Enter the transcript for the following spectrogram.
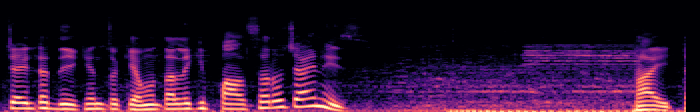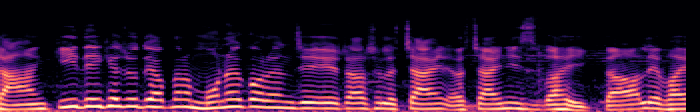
স্টাইলটা দেখেন তো কেমন, তাহলে কি পালসারও চাইনিজ ভাই, টাঙ্কি দেখে যদি আপনারা মনে করেন যে এটা আসলে চাইনিজ বাইক তাহলে ভাই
